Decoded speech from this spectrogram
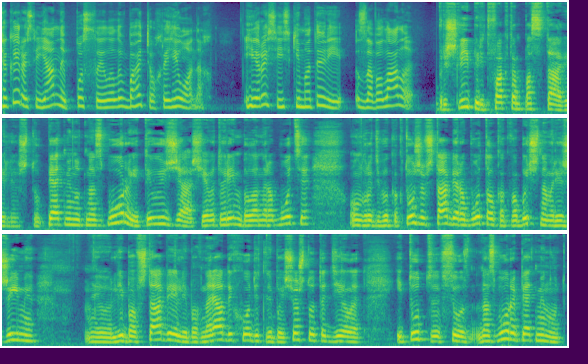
який росіяни посилили в багатьох регіонах. І російські матері заволали. Пришли, перед фактом поставили, что пять минут на сборы, и ты уезжаешь. Я в это время была на работе, он вроде бы как тоже в штабе работал, как в обычном режиме. Э, Либо в штабе, либо в наряды ходит, либо еще что-то делает. И тут все, на сборы пять минут.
